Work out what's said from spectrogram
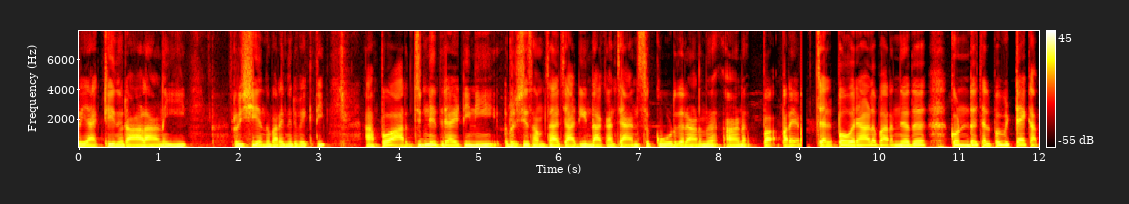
റിയാക്ട് ചെയ്യുന്ന ഒരാളാണ് ഈ ഋഷി എന്ന് പറയുന്നൊരു വ്യക്തി. അപ്പോൾ അർജുനെതിരായിട്ട് ഇനി ഋഷി സംസാരിച്ച് അടി ഉണ്ടാക്കാൻ ചാൻസ് കൂടുതലാണെന്ന് ആണ് പറയാം ചിലപ്പോൾ ഒരാൾ പറഞ്ഞത് കൊണ്ട് ചിലപ്പോൾ വിട്ടേക്കാം.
